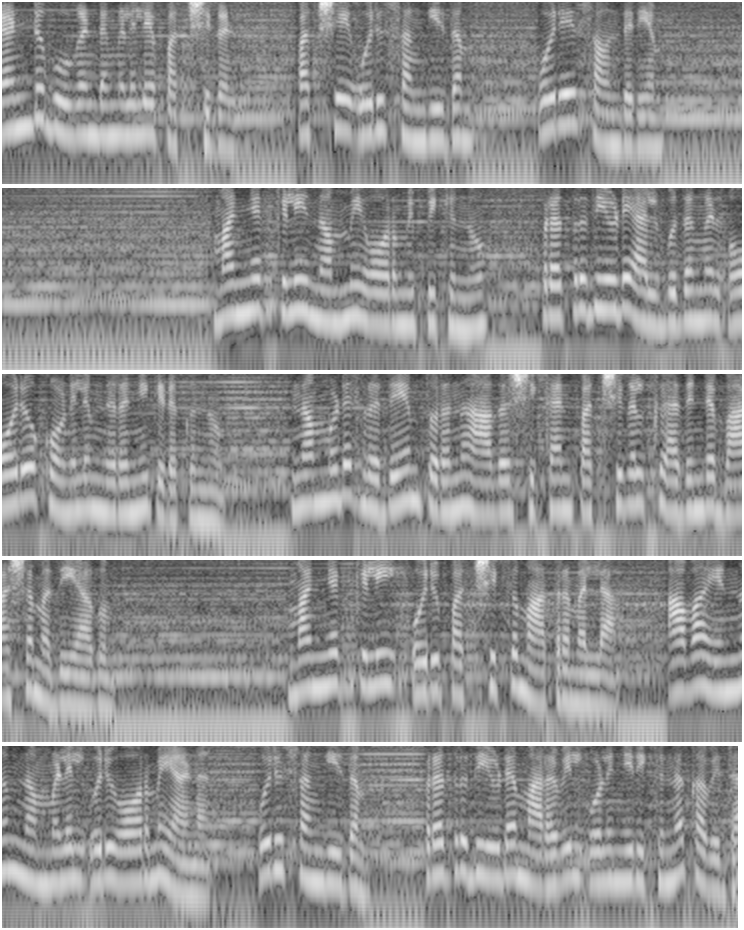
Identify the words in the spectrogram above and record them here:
രണ്ട് ഭൂഖണ്ഡങ്ങളിലെ പക്ഷികൾ പക്ഷേ ഒരു സംഗീതം ഒരേ സൗന്ദര്യം മഞ്ഞക്കിളി നമ്മെ ഓർമ്മിപ്പിക്കുന്നു. പ്രകൃതിയുടെ അത്ഭുതങ്ങൾ ഓരോ കോണിലും നിറഞ്ഞു കിടക്കുന്നു. നമ്മുടെ ഹൃദയം തുറന്ന് ആകർഷിക്കാൻ പക്ഷികൾക്ക് അതിന്റെ ഭാഷ മതിയാകും. മഞ്ഞക്കിളി ഒരു പക്ഷിക്ക് മാത്രമല്ല അവ എന്നും നമ്മളിൽ ഒരു ഓർമ്മയാണ് ഒരു സംഗീതം പ്രകൃതിയുടെ മറവിൽ ഒളിഞ്ഞിരിക്കുന്ന കവിത.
